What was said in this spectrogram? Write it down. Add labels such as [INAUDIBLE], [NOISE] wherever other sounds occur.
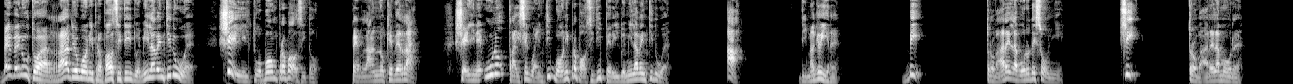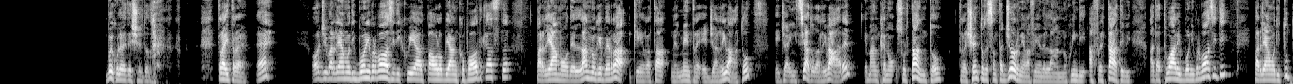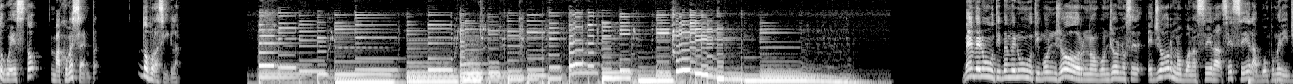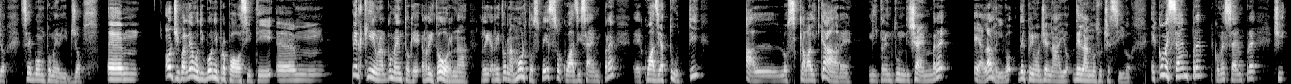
Benvenuto a Radio Buoni Propositi 2022. Scegli il tuo buon proposito per l'anno che verrà. Scegline uno tra i seguenti buoni propositi per il 2022. A. Dimagrire. B. Trovare il lavoro dei sogni. C. Trovare l'amore. Voi quello avete scelto tra tra i tre, eh? Oggi parliamo di buoni propositi qui al Paolo Bianco Podcast. Parliamo dell'anno che verrà, che in realtà nel mentre è già arrivato, è già iniziato ad arrivare e mancano soltanto 360 giorni alla fine dell'anno, quindi affrettatevi ad attuare i buoni propositi. Parliamo di tutto questo, ma come sempre, dopo la sigla. Benvenuti, benvenuti, buongiorno, buongiorno se è giorno, buonasera se è sera, buon pomeriggio se è buon pomeriggio. Ehm, oggi parliamo di buoni propositi ehm, perché è un argomento che ritorna, ri- ritorna molto spesso, quasi sempre, eh, quasi a tutti, allo scavalcare il 31 dicembre e all'arrivo del primo gennaio dell'anno successivo. E come sempre, come sempre, ci,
